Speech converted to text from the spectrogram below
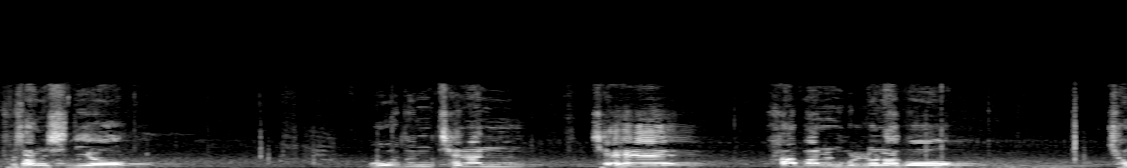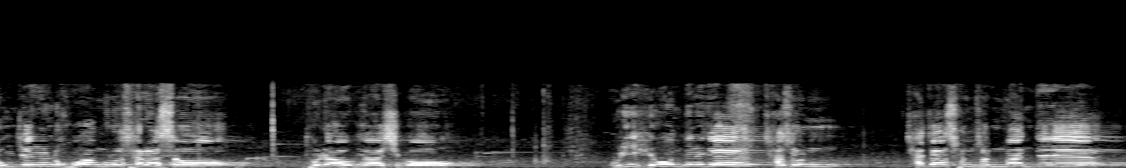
부상신이여 모든 재난 재해 화반은 물러나고 경제는 호황으로 살아서 돌아오게 하시고 우리 회원들에게 자손 자자손손만대의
